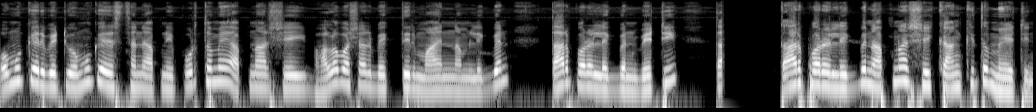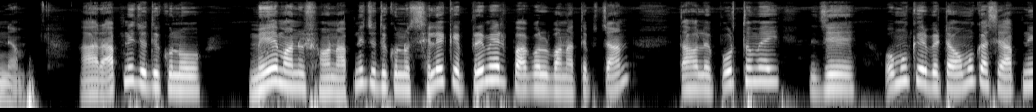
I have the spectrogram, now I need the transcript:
অমুকের বেটি অমুকের স্থানে আপনি প্রথমে আপনার সেই ভালোবাসার ব্যক্তির মায়ের নাম লিখবেন, তারপরে লিখবেন বেটি তারপরে লিখবেন আপনার সেই কাঙ্ক্ষিত মেয়েটির নাম। আর আপনি যদি কোনো মেয়ে মানুষ হন, আপনি যদি কোনো ছেলেকে প্রেমের পাগল বানাতে চান, তাহলে প্রথমেই যে অমুকের বেটা অমুক আছে, আপনি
